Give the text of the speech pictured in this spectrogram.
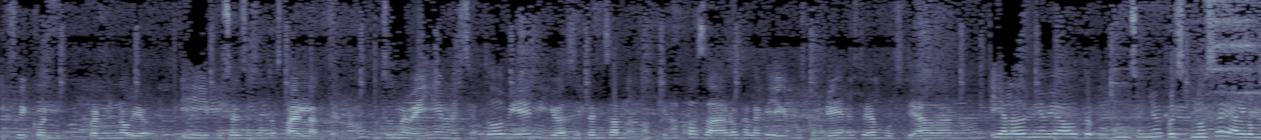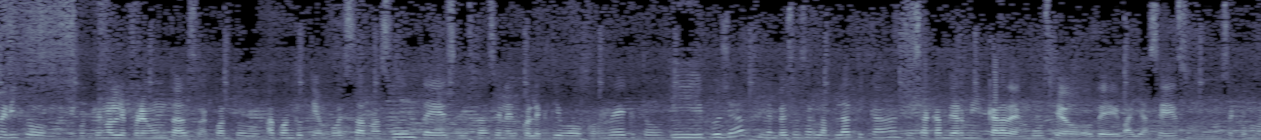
y fui con, con, mi novio y pues él se sentó hasta adelante, ¿no? Entonces me veía y me decía, todo bien y yo así pensando, ¿no? ¿Qué va a pasar? Ojalá que lleguemos con bien, estoy angustiada, ¿no? Y al lado de mí había otro, un señor, pues no sé, algo me dijo, ¿por qué no le preguntas a cuánto, a cuánto tiempo está Mazunte, si estás en el colectivo correcto? Y pues ya, le empecé a hacer la plática, empecé a cambiar mi cara de angustia o de no sé cómo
